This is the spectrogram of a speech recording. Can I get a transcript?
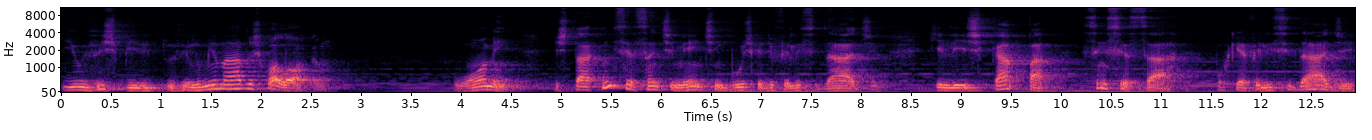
e os espíritos iluminados colocam: o homem está incessantemente em busca de felicidade que lhe escapa sem cessar, porque a felicidade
